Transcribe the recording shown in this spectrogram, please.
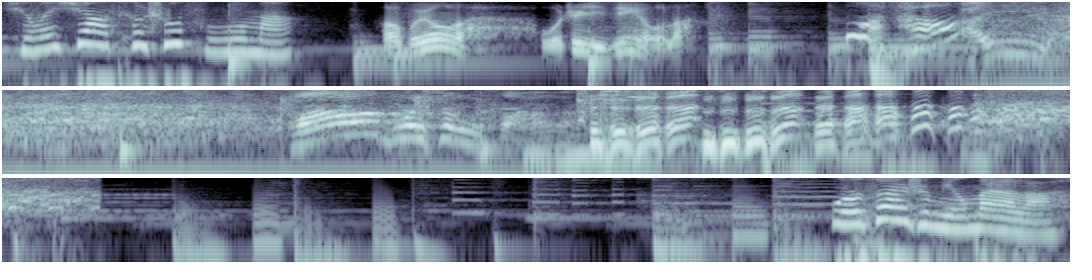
请问需要特殊服务吗？”“啊，不用了，我这已经有了。”“我操！”“哎呀，防不胜防啊！” 我算是明白了，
